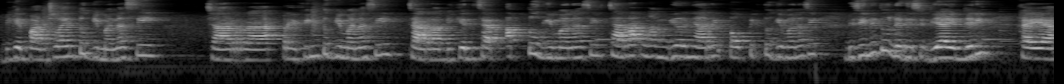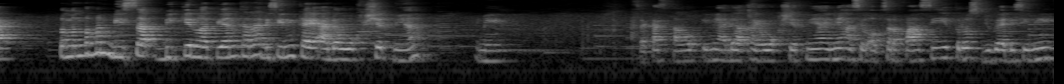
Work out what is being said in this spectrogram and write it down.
bikin punchline tuh gimana sih? Cara raving tuh gimana sih? Cara bikin setup tuh gimana sih? Cara ngambil nyari topik tuh gimana sih? Di sini tuh udah disediain. Jadi kayak teman-teman bisa bikin latihan karena di sini kayak ada worksheetnya ini saya kasih tahu ini ada kayak worksheetnya ini hasil observasi terus juga di sini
